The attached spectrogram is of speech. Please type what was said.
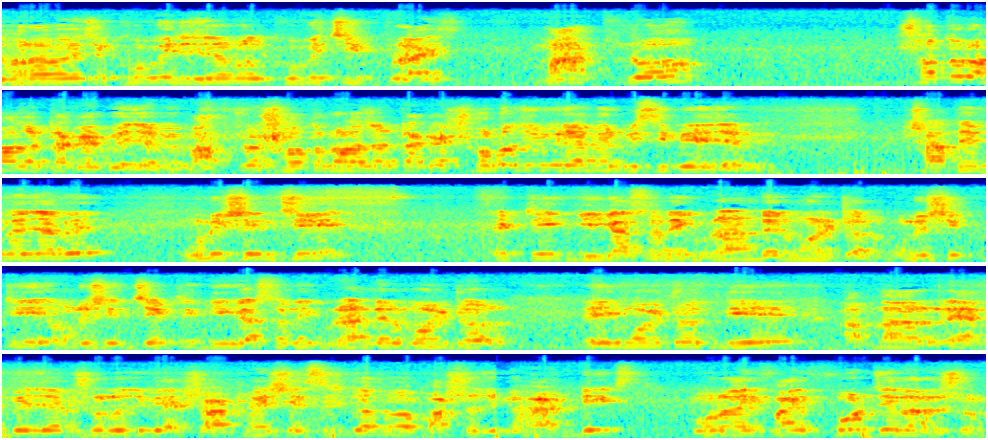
ধরা হয়েছে খুবই রিজনেবল খুবই চিপ প্রাইস মাত্র সতেরো হাজার টাকায় পেয়ে যাবে। মাত্র সতেরো হাজার টাকায় ষোলো জিবি র্যামের পিসি পেয়ে যাবে। সাথে পেয়ে যাবে উনিশ ইঞ্চি একটি গিগাসনিক ব্র্যান্ডের মনিটর। উনিশ একটি, উনিশ ইঞ্চি একটি গিগাসনিক ব্র্যান্ডের মনিটর। এই মনিটর দিয়ে আপনার র্যাম পেয়ে যাবে ষোলো জিবি, একশো আঠাইশ এসএসডি অথবা পাঁচশো GB hard disk core i five four generation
